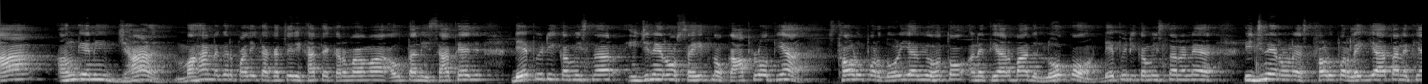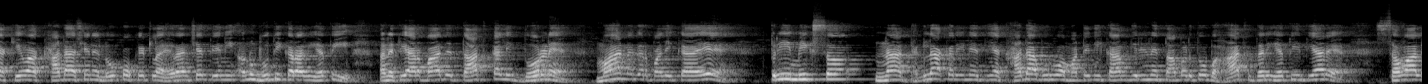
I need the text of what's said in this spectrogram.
આ અંગેની જાણ મહાનગરપાલિકા કચેરી ખાતે કરવામાં આવતાની સાથે જ ડેપ્યુટી કમિશનર ઇજનેરો સહિતનો કાફલો ત્યાં સ્થળ ઉપર દોડી આવ્યો હતો અને ત્યારબાદ લોકો ડેપ્યુટી કમિશનર અને ઇજનેરોને સ્થળ ઉપર લઈ ગયા હતા અને ત્યાં કેવા ખાડા છે ને લોકો કેટલા હેરાન છે તેની અનુભૂતિ કરાવી હતી. અને ત્યારબાદ તાત્કાલિક ધોરણે મહાનગરપાલિકાએ પ્રીમિક્સ ના ઢગલા કરીને ત્યાં ખાડા બુરવા માટેની કામગીરીને તાબડતોબ હાથ ધરી હતી ત્યારે સવાલ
